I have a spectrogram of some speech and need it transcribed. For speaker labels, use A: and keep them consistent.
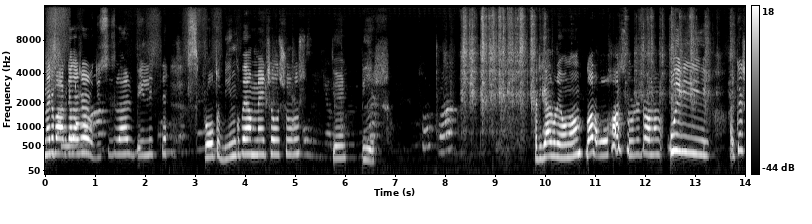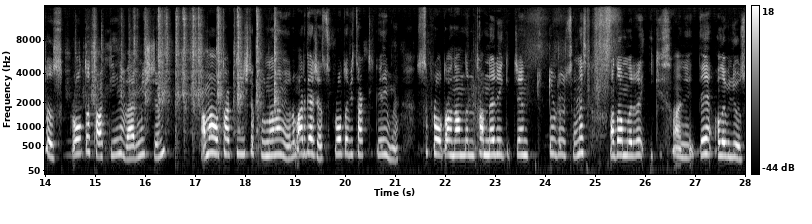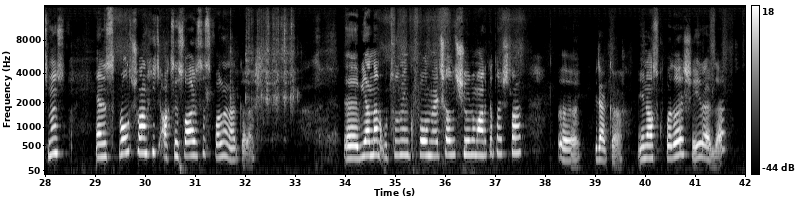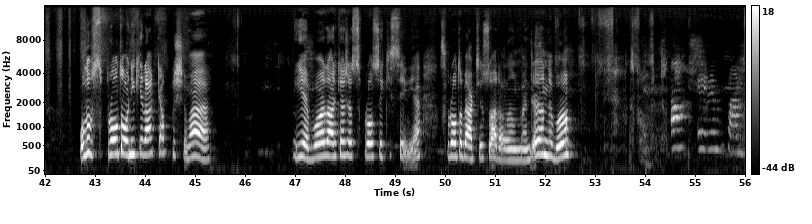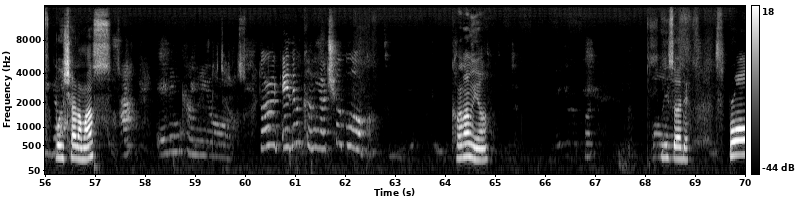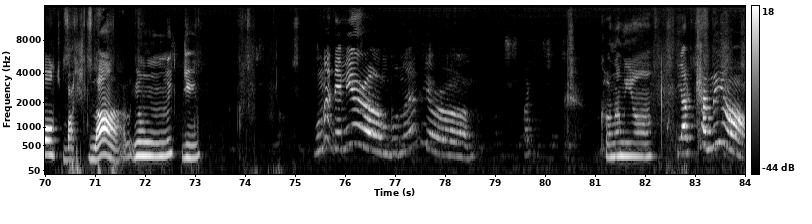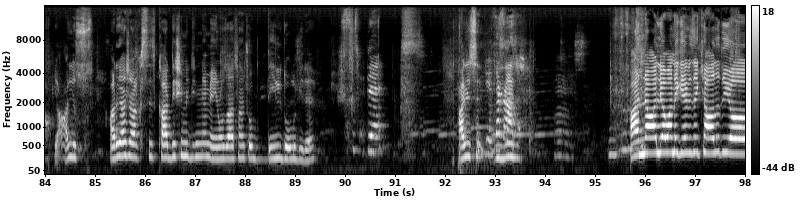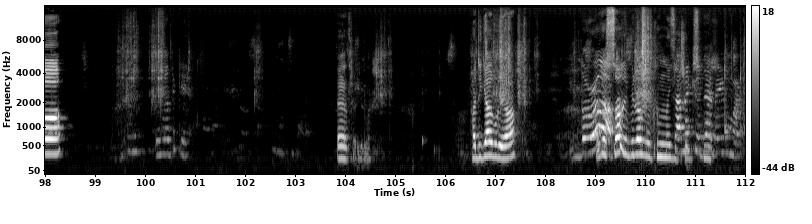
A: Merhaba arkadaşlar. Bugün sizler birlikte Sprout'u bingo beğenmeye çalışıyoruz. Gün 1. Hadi gel buraya oğlum. Lan oha sürücü anam. Uy. Arkadaşlar Sprout'a taktiğini vermiştim. Ama o taktiği işte kullanamıyorum. Arkadaşlar Sprout'a bir taktik vereyim mi? Sprout'ta adamların tam nereye gideceğini tutturursanız adamları 2 saniyede alabiliyorsunuz. Yani Sprout şu an hiç aksesuarsız falan arkadaş. Ee, bir yandan 30 bin kupa olmaya çalışıyorum arkadaşlar. Ee, bir dakika. En az kupada şey nerede? Oğlum Sprout'a 12 rank yapmışım ha. İyi. Bu arada arkadaşlar Sprout 8 seviye. Sprout'a bir aksesuar alalım bence. Ne bu?
B: Ah.
A: Bu işe yaramaz. Kanamıyor. Neyse hadi. Sprout başlar. Yumruk
B: Buna demiyorum. Buna diyorum. Bak,
A: Kanamıyor.
B: ya kanıyor.
A: Ya Ali sus. Arkadaşlar siz kardeşimi dinlemeyin. O zaten çok deli dolu biri.
B: De.
A: Ali se-
B: Yeter
A: bizi...
B: abi.
A: Anne Ali bana gerizekalı diyor.
B: Duymadı ki.
A: Evet arkadaşlar. Hadi gel buraya.
B: Doğru.
A: Arkadaşlar biraz yakınına
B: Sende kötü
A: gideceksiniz.
B: bebeğim var.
